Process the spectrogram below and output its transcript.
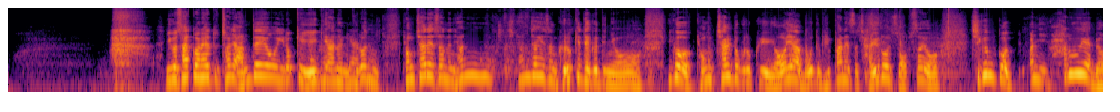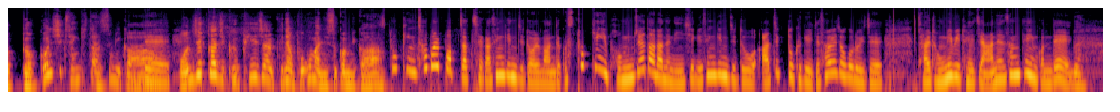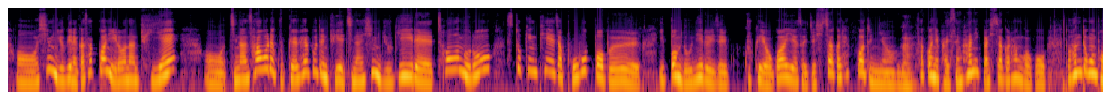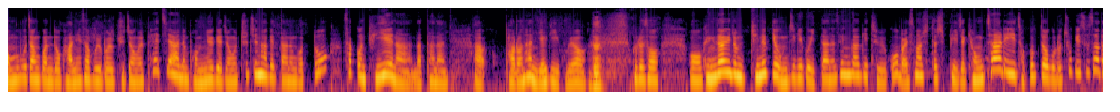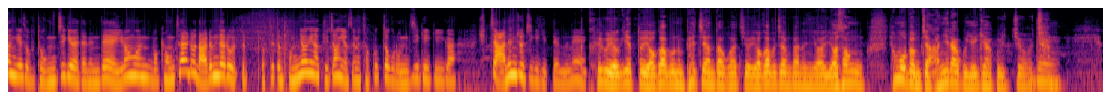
하, 이거 사건 해도 처리 안 돼요. 이렇게 얘기하는 그런 경찰에서는 현 현장에서는 그렇게 되거든요. 이거 경찰도 그렇고요. 여야 모두 비판해서 자유로울 수 없어요. 지금껏 아니 하루에 몇 몇 건씩 생기지 않습니까? 네. 언제까지 그 피해자 그냥 보고만 있을 겁니까? 스토킹 처벌법 자체가 생긴 지도 얼마 안 되고 스토킹이 범죄다라는 인식이 생긴 지도 아직도 그게 이제 사회적으로 이제 잘 정립이 되지 않은 상태인 건데 네. 어 16일 그러니까 사건이 일어난 뒤에 어, 지난 4월에 국회 회부된 뒤에 지난 16일에 처음으로 스토킹 피해자 보호법을 입법 논의를 이제 국회 여과위에서 이제 시작을 했거든요. 네. 사건이 발생하니까 시작을 한 거고 또 한동훈 법무부 장관도 반의사 불벌 규정을 폐지하는 법률 개정을 추진하겠다는 것도 사건 뒤에 나 나타난 아 발언한 얘기이고요. 네. 그래서 어, 굉장히 좀 뒤늦게 움직이고 있다는 생각이 들고 말씀하셨다시피 이제 경찰이 적극적으로 초기 수사 단계에서부터 움직여야 되는데 이런 건 뭐 경찰도 나름대로 어쨌든 법령이나 규정이었으면 적극적으로 움직이기가 쉽지 않은 조직이기 때문에 그리고 여기에 또 여가부는 폐지한다고 하죠. 여가부 장관은 여, 여성 혐오 범죄 아니라고 얘기하고 있죠. 네. 참.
